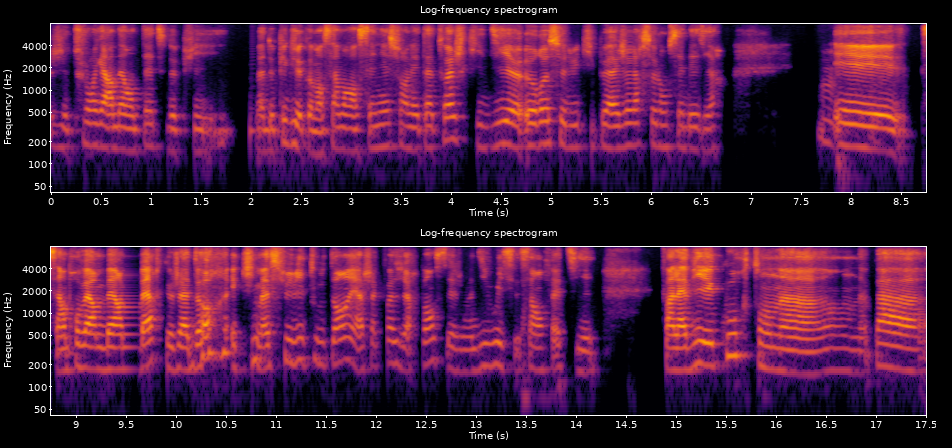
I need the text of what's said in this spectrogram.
j'ai toujours gardé en tête depuis, bah, depuis que j'ai commencé à me renseigner sur les tatouages qui dit Heureux celui qui peut agir selon ses désirs. Hmm. Et c'est un proverbe berbère que j'adore et qui m'a suivi tout le temps. Et à chaque fois, j'y repense et je me dis Oui, c'est ça en fait enfin, la vie est courte, on n'a pas.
